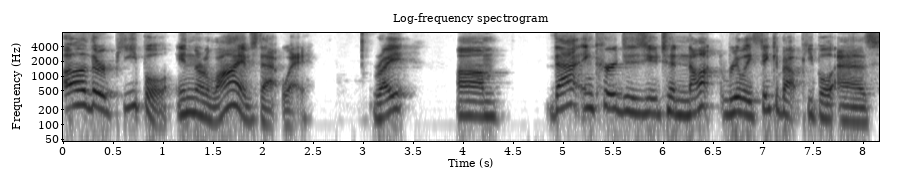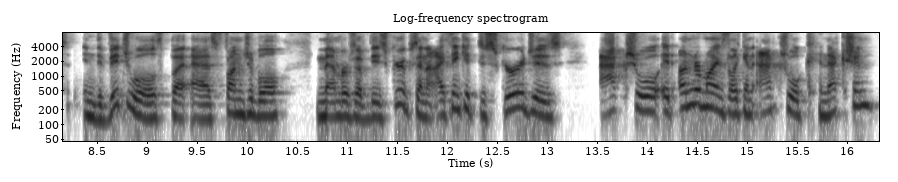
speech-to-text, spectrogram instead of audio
other people in their lives that way, right? Um, that encourages you to not really think about people as individuals, but as fungible members of these groups. And I think it discourages actual, it undermines like an actual connection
